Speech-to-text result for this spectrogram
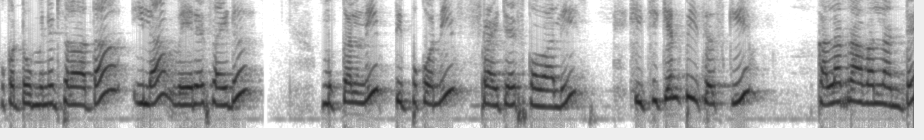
ఒక టూ మినిట్స్ తర్వాత ఇలా వేరే సైడ్ ముక్కల్ని తిప్పుకొని ఫ్రై చేసుకోవాలి. ఈ చికెన్ పీసెస్కి కలర్ రావాలంటే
